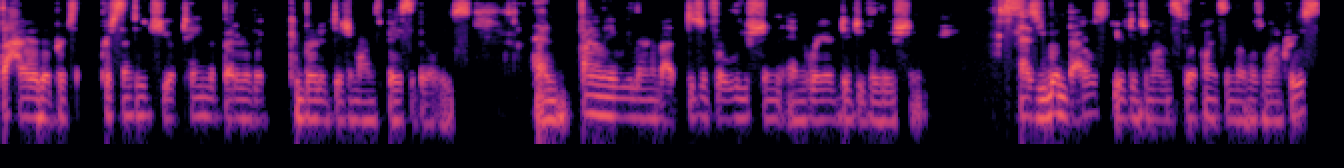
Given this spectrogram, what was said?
The higher the per- percentage you obtain, the better the converted Digimon's base abilities. And finally, we learn about Digivolution and Rare Digivolution. As you win battles, your Digimon skill points and levels will increase.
